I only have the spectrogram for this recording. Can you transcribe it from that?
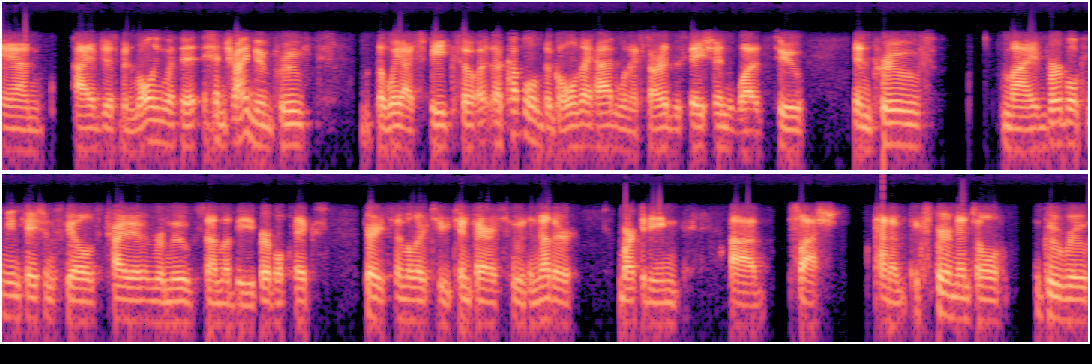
and I have just been rolling with it and trying to improve the way I speak. So a, a couple of the goals I had when I started the station was to improve my verbal communication skills, try to remove some of the verbal tics, very similar to Tim Ferriss, who is another marketing uh, slash kind of experimental guru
